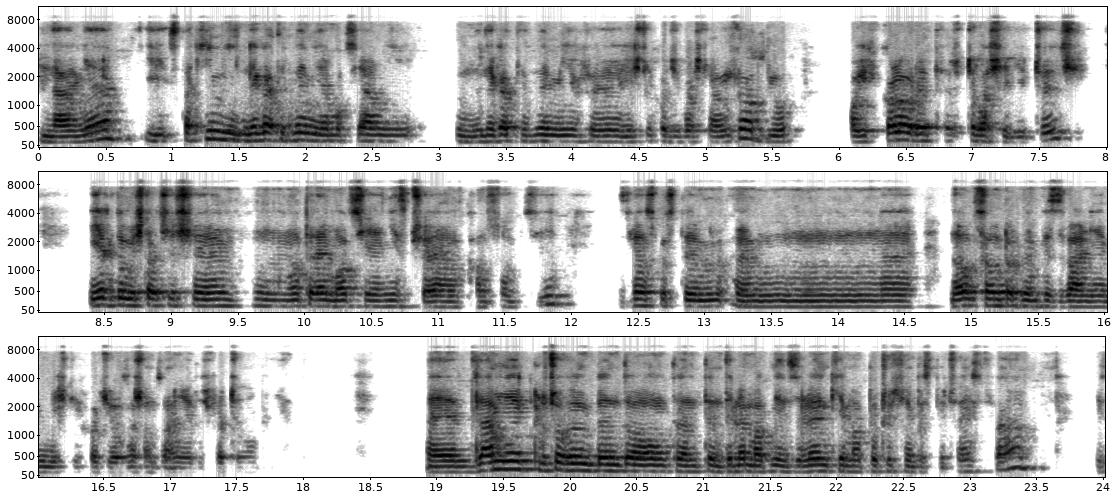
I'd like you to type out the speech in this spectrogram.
finalnie i z takimi negatywnymi emocjami, negatywnymi, jeśli chodzi właśnie o ich odbiór, o ich kolory, też trzeba się liczyć. Jak domyślacie się, no, te emocje nie sprzyjają konsumpcji. W związku z tym em, no, są pewnym wyzwaniem, jeśli chodzi o zarządzanie doświadczeniem klienta. E, Dla mnie kluczowym będą ten, ten dylemat między lękiem a poczuciem bezpieczeństwa, i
